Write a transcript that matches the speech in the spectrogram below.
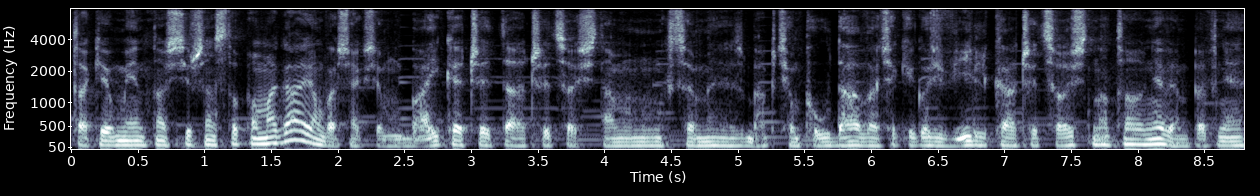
takie umiejętności często pomagają, właśnie jak się mu bajkę czyta, czy coś tam chcemy z babcią poudawać, jakiegoś wilka, czy coś, no to nie wiem, pewnie,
